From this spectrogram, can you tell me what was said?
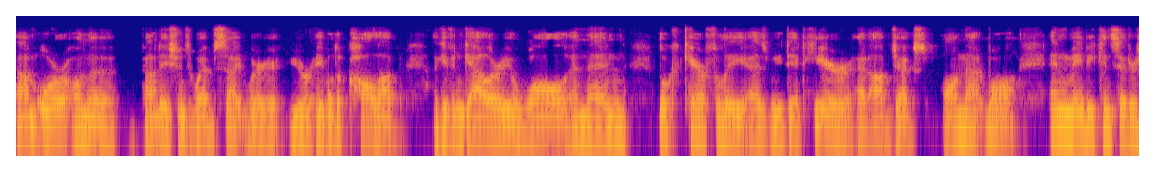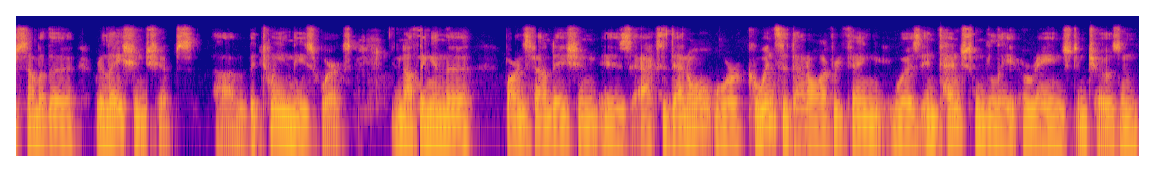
um, or on the Foundation's website where you're able to call up a given gallery, a wall, and then look carefully, as we did here, at objects on that wall, and maybe consider some of the relationships um, between these works. Nothing in the Barnes Foundation is accidental or coincidental. Everything was intentionally arranged and chosen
